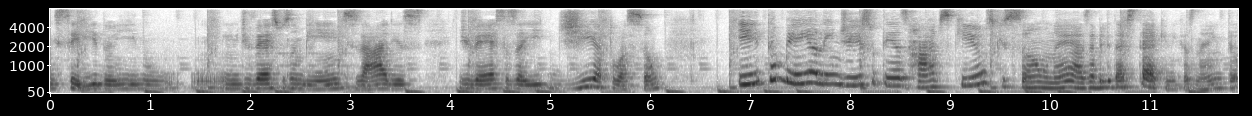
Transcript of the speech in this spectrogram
inserido aí no, em diversos ambientes, áreas diversas aí de atuação. E também, além disso, tem as hard skills, que são né, as habilidades técnicas, né? Então,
